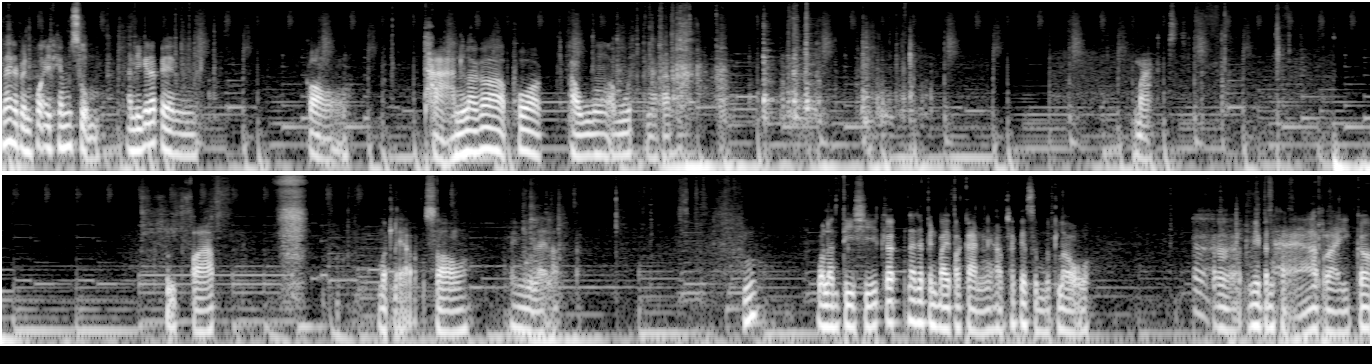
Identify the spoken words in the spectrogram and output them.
น่าจะเป็นพวกไอเทมสุ่ม อันนี้ก็จะเป็นกล่องฐานแล้วก็พวกอาวุธอาวุธนะครับ มาฟุตฟาบหมดแล้วซอง ไม่มีอะไรละ วอลันตีชีตก็น่าจะเป็นใบประกันนะครับ ถ้าเกิดสมมติเราเอ่อมีปัญหาอะไรก็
